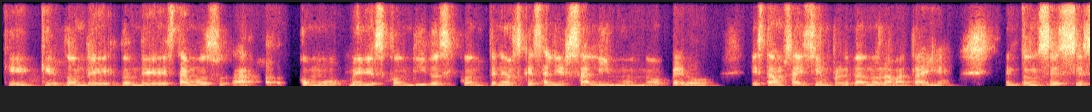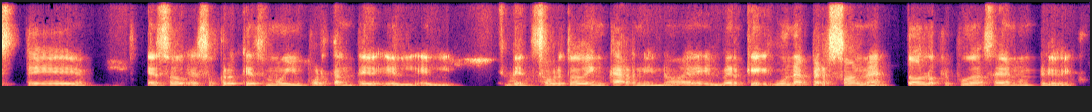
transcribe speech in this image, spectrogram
que, que donde, donde estamos ah, como medio escondidos y cuando tenemos que salir salimos, ¿no? Pero estamos ahí siempre dando la batalla. Entonces, este, eso, eso creo que es muy importante, el, el sobre todo en carne, ¿no? El ver que una persona, todo lo que pudo hacer en un periódico.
